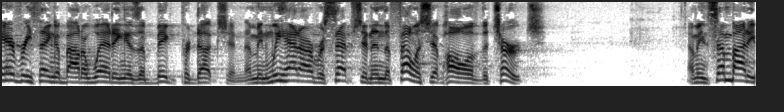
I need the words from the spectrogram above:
everything about a wedding is a big production. I mean, we had our reception in the fellowship hall of the church. I mean, somebody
